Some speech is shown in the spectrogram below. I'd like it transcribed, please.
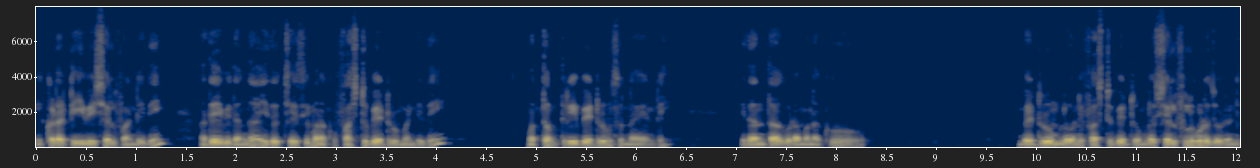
ఇక్కడ టీవీ షెల్ఫ్ అండి ఇది. అదేవిధంగా ఇది వచ్చేసి మనకు ఫస్ట్ బెడ్రూమ్ అండి ఇది. మొత్తం త్రీ బెడ్రూమ్స్ ఉన్నాయండి. ఇదంతా కూడా మనకు బెడ్రూమ్లోని ఫస్ట్ బెడ్రూమ్లో షెల్ఫ్లు కూడా చూడండి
